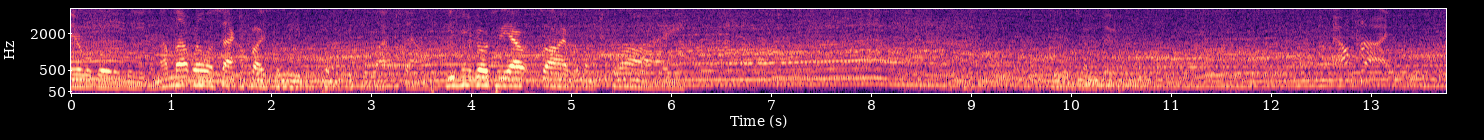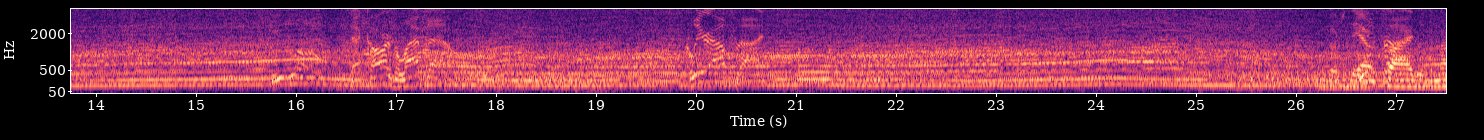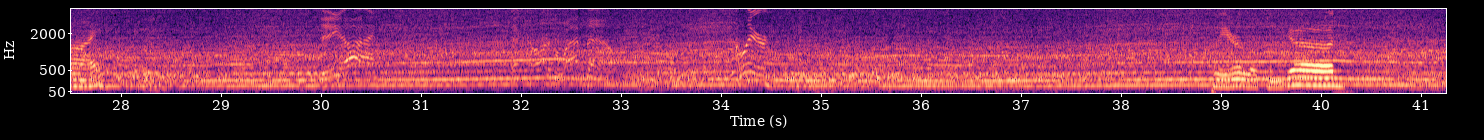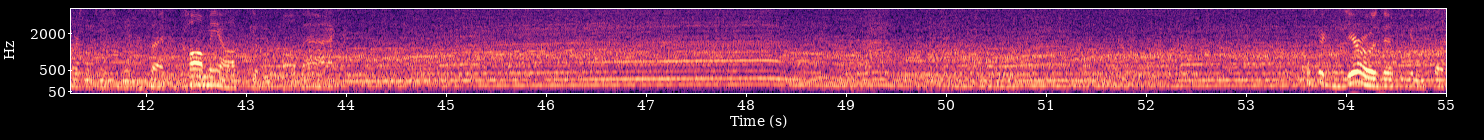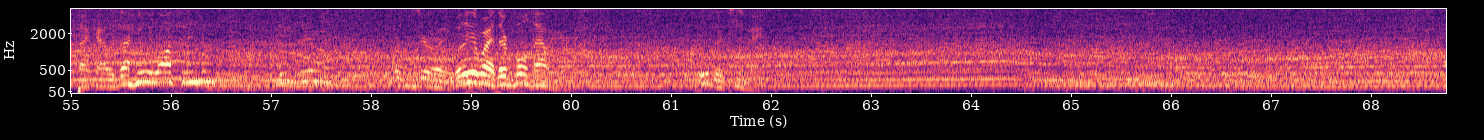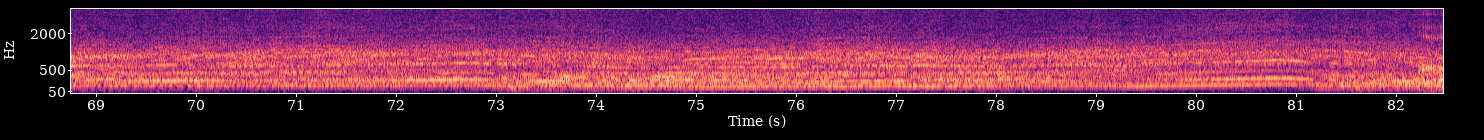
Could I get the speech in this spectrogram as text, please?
there will go the lead. And I'm not willing to sacrifice the lead for putting people laps down. If he's going to go to the outside, we're going to try. Let's see what he's going to do. Outside. Keep low. That car's a lap down. Clear outside. We'll go to the outside with a eye. Stay high. That car's lap down. Clear. Clear, looking good. Of course, that's when someone decides to call me. I'll have to give him a call back. Looks like the zero is able to get himself back out. Is that who we lost in engine? Is it zero? Or is it zero eight? Well, either way, they're both out here. Believe they're teammates. Okay.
